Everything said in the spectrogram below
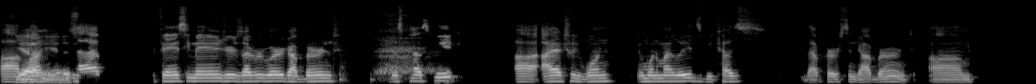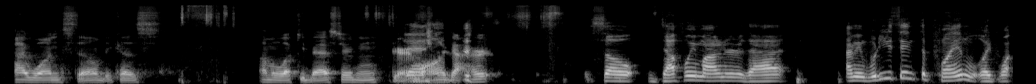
Uh, yeah, he is. Fantasy managers everywhere got burned this past week. Uh, I actually won in one of my leads because that person got burned. Um, I won still because I'm a lucky bastard and Darren yeah. Waller got hurt. So definitely monitor that. I mean, what do you think the plan? Like, what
